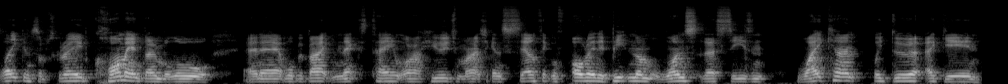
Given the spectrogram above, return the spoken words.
like and subscribe, comment down below. And uh, we'll be back next time with a huge match against Celtic. We've already beaten them once this season. Why can't we do it again?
